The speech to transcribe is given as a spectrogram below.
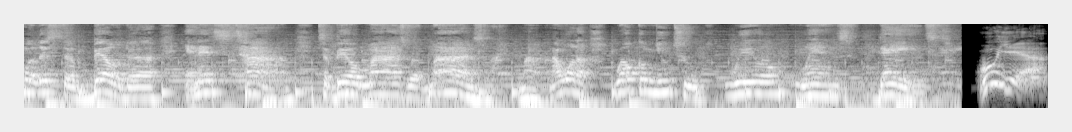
Well, it's the builder, and it's time to build minds with minds like mine. I want to welcome you to Will Wins Days. Woo yeah!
